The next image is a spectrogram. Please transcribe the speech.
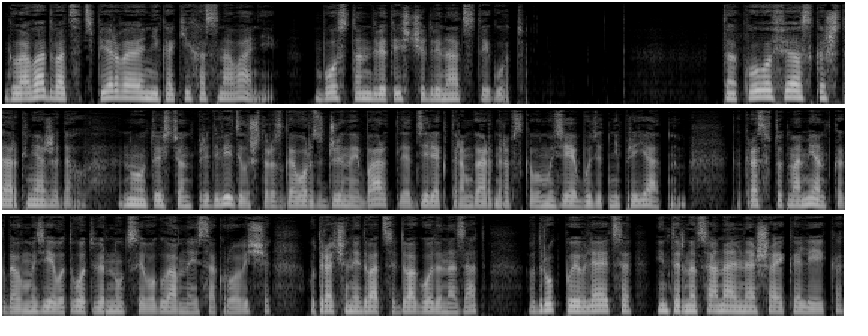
Глава 21. Никаких оснований. Бостон, 2012 год. Такого фиаско Штарк не ожидал. Ну, то есть он предвидел, что разговор с Джиной Бартлетт, директором Гарднеровского музея, будет неприятным. Как раз в тот момент, когда в музей вот-вот вернутся его главные сокровища, утраченные 22 года назад, вдруг появляется интернациональная шайка Лейка,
